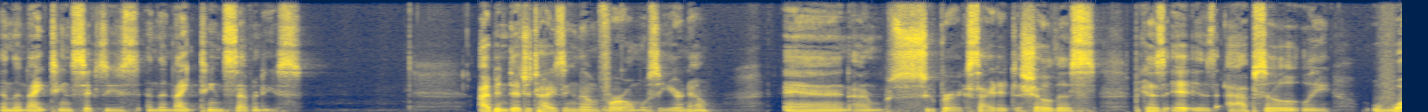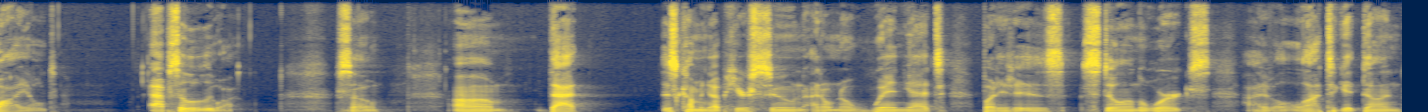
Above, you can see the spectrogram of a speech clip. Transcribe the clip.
in the 1960s and the 1970s. I've been digitizing them for almost a year now, and I'm super excited to show this because it is absolutely wild. Absolutely wild. So, um, that is coming up here soon. I don't know when yet but it is still in the works. I have a lot to get done.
